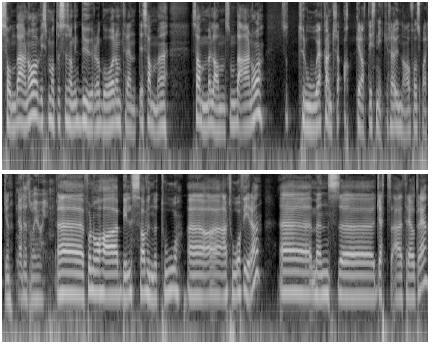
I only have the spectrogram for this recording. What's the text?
sånn det er nå, hvis måte sesongen durer og går omtrent i samme, samme land som det er nå, så tror jeg kanskje akkurat de sniker seg unna å få sparken. Ja, det tror jeg òg. Eh, for nå har Bills har vunnet to, eh, er to og fire, eh, mens Jets er tre og tre.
